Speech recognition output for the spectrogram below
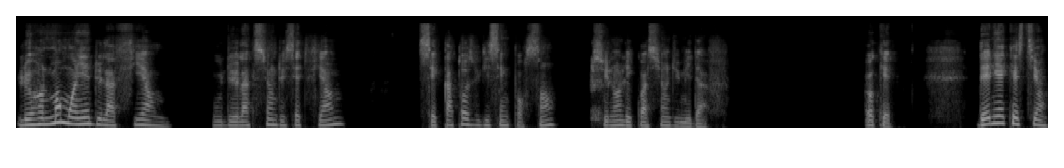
le rendement moyen de la firme ou de l'action de cette firme, c'est 14,5% selon l'équation du MEDAF. OK. Dernière question.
